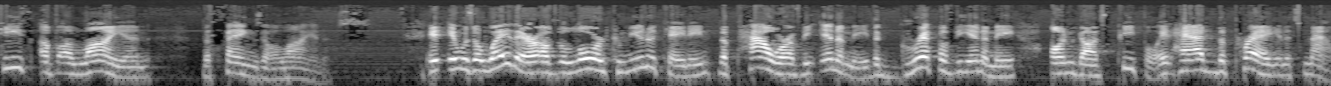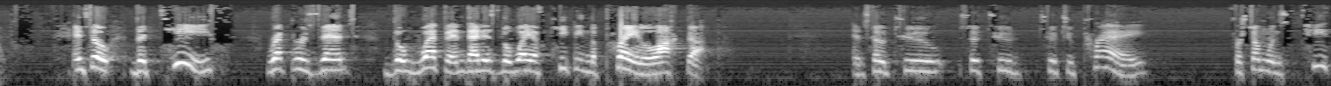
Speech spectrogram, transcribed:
teeth of a lion, the fangs of a lioness. It, it, was a way there of the Lord communicating the power of the enemy, the grip of the enemy on God's people. It had the prey in its mouth. And so the teeth represent the weapon that is the way of keeping the prey locked up. And so to so to to, to pray for someone's teeth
